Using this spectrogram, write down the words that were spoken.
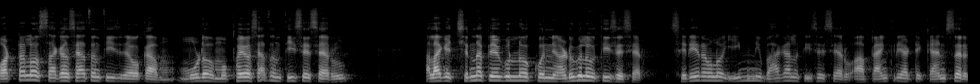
పొట్టలో సగం శాతం తీసే ఒక మూడో ముప్పయో శాతం తీసేశారు. అలాగే చిన్న పేగుల్లో కొన్ని అడుగులు తీసేశారు. శరీరంలో ఇన్ని భాగాలు తీసేశారు ఆ ప్యాంక్రియాటిక్ క్యాన్సర్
